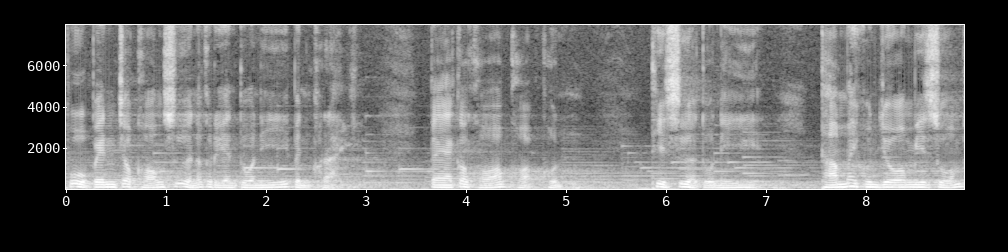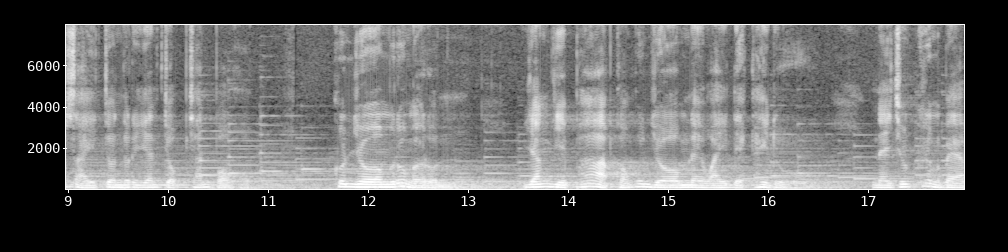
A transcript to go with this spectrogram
ผู้เป็นเจ้าของเสื้อนักเรียนตัวนี้เป็นใคร แต่ก็ขอขอบคุณ ที่เสื้อตัวนี้ทำให้คุณโยมมีสวมใส่จนเรียนจบชั้นป .6 คุณโยมรุ่งอรุณยังหยิบภาพของคุณโยมในวัยเด็กให้ดู ในชุดเครื่องแบบ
